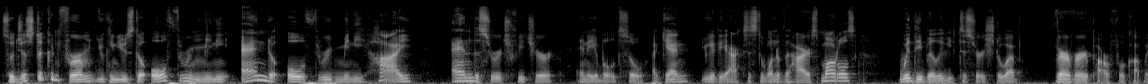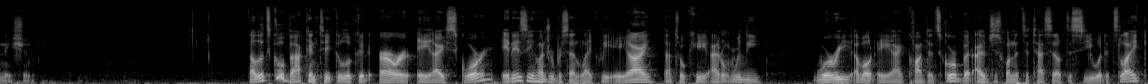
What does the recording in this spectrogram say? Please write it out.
So just to confirm, you can use the O3 Mini and the O3 Mini High and the search feature enabled. So again, you get the access to one of the highest models with the ability to search the web. Very, very powerful combination. Now let's go back and take a look at our AI score. It is 100% likely AI. That's okay. I don't really worry about AI content score, but I just wanted to test it out to see what it's like.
